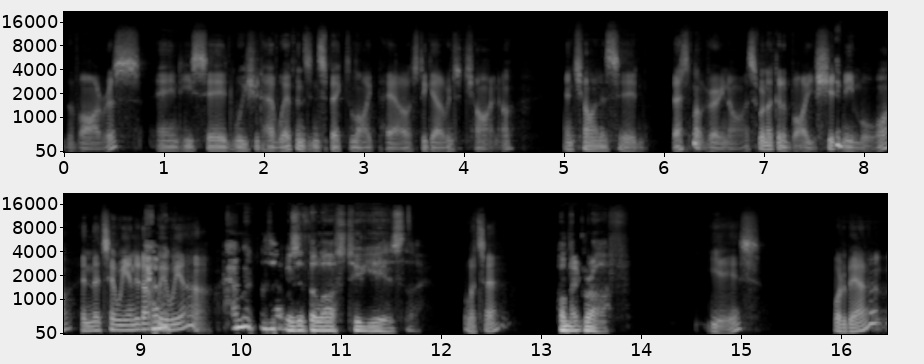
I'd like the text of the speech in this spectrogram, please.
the virus and he said we should have weapons inspector like powers to go into China. And China said, that's not very nice. We're not going to buy your shit anymore. And that's how we ended up how where much, we are. How much of that was it the last two years, though? What's that? On that graph? Yes. What about it?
